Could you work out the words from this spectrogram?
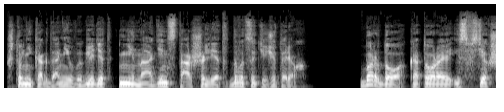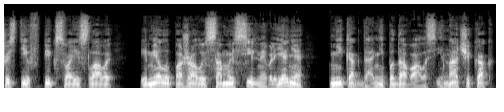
что никогда не выглядит ни на день старше лет 24. Бордо, которая из всех шести в пик своей славы имела, пожалуй, самое сильное влияние, никогда не подавалась иначе, как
